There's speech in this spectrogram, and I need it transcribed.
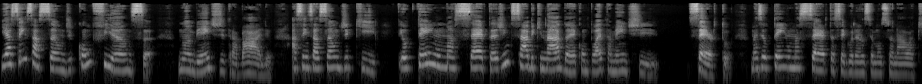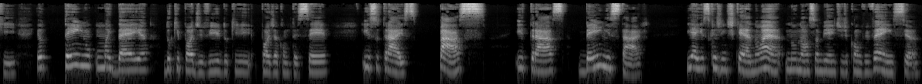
E a sensação de confiança no ambiente de trabalho, a sensação de que eu tenho uma certa. A gente sabe que nada é completamente certo, mas eu tenho uma certa segurança emocional aqui. Eu tenho uma ideia do que pode vir, do que pode acontecer. Isso traz paz e traz bem-estar. E é isso que a gente quer, não é? No nosso ambiente de convivência.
